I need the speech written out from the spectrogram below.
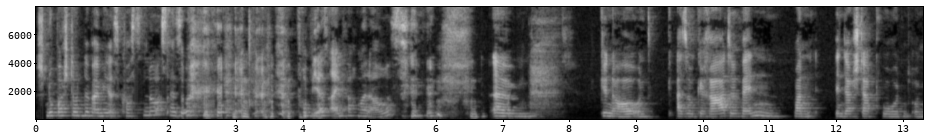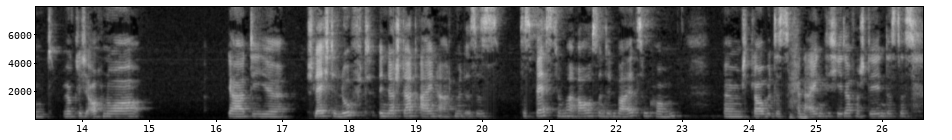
Schnupperstunde bei mir ist kostenlos, also probier es einfach mal aus. ähm, genau, und also gerade wenn man in der Stadt wohnt und wirklich auch nur ja die schlechte Luft in der Stadt einatmet, ist es das Beste, mal raus in den Wald zu kommen. Ähm, ich glaube, das kann eigentlich jeder verstehen, dass das,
